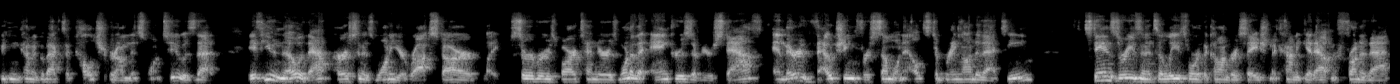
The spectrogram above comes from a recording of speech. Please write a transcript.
we can kind of go back to culture on this one too. Is that if you know that person is one of your rock star like servers, bartenders, one of the anchors of your staff, and they're vouching for someone else to bring onto that team, stands to reason it's at least worth a conversation to kind of get out in front of that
